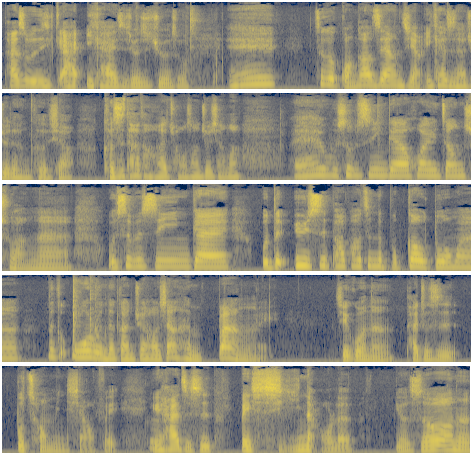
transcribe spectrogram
他是不是一开一开始就是觉得说，诶，这个广告这样讲，一开始他觉得很可笑，可是他躺在床上就想到，诶，我是不是应该要换一张床啊？我是不是应该我的浴室泡泡真的不够多吗？那个涡轮的感觉好像很棒诶。结果呢，他就是不聪明消费，因为他只是被洗脑了。有时候呢，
